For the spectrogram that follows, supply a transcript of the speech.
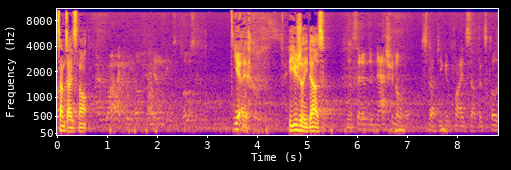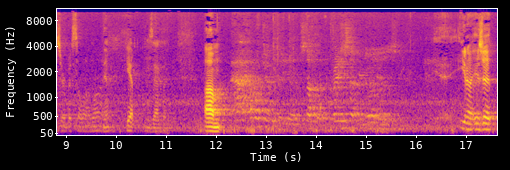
Sometimes not. Yeah, it usually does. Instead of the national stuff, you can find stuff that's closer but still online. Yep. Yep. Exactly. Um, How much of the stuff, the training stuff you know, is it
